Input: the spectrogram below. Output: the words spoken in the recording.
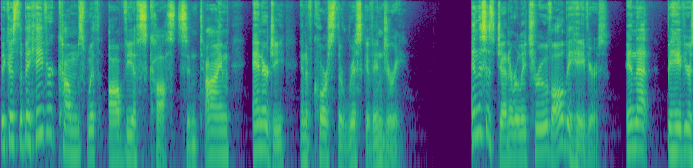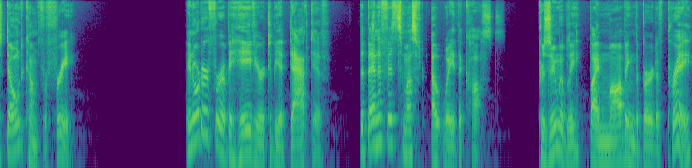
Because the behavior comes with obvious costs in time, energy, and of course the risk of injury. And this is generally true of all behaviors, in that behaviors don't come for free. In order for a behavior to be adaptive, the benefits must outweigh the costs. Presumably, by mobbing the bird of prey,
